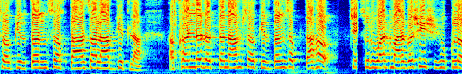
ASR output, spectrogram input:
संकीर्तन सप्ताहाचा लाभ घेतला. अखंड दत्त नाम संकीर्तन सप्ताह सुरुवात मार्गशीर्ष शुक्ल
